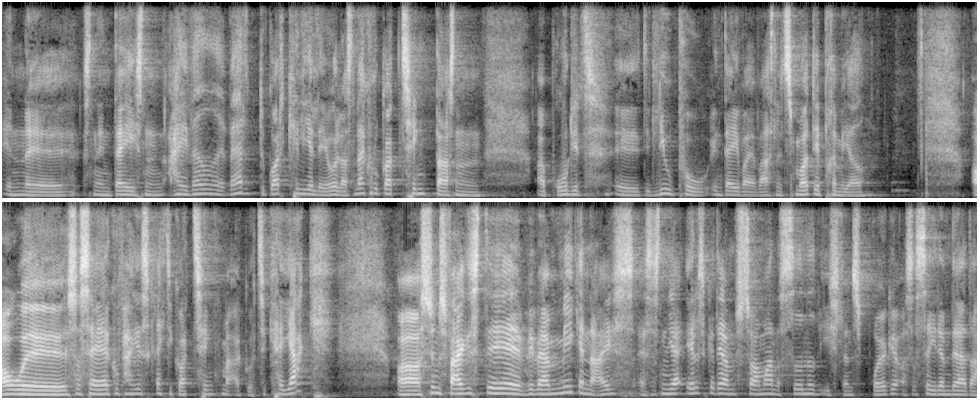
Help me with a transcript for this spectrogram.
en, øh, sådan en dag, sådan, Ej, hvad, hvad er det, du godt kan lide at lave? Eller sådan, hvad kunne du godt tænke dig sådan, at bruge dit, øh, dit liv på en dag, hvor jeg var sådan lidt smådeprimeret? Og øh, så sagde jeg, at jeg kunne faktisk rigtig godt tænke mig at gå til kajak. Og synes faktisk, det øh, vil være mega nice. Altså sådan, jeg elsker det om sommeren at sidde nede ved Islands Brygge, og så se dem der, der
